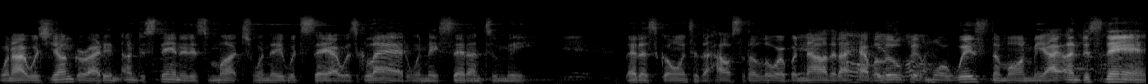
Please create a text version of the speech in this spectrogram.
When I was younger, I didn't understand it as much when they would say, I was glad when they said unto me, Let us go into the house of the Lord. But now that I have a little bit more wisdom on me, I understand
